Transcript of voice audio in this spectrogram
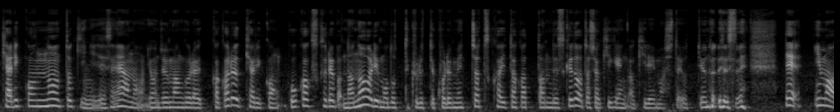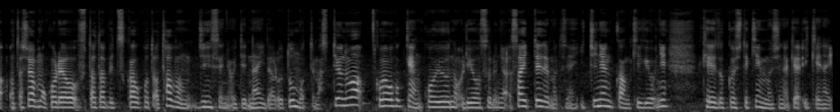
キャリコンの時にですねあの40万ぐらいかかるキャリコン合格すれば7割戻ってくるってこれめっちゃ使いたかったんですけど私は期限が切れましたよっていうのでですね。で今私はもうこれを再び使うことは多分人生においてないだろうと思ってます。っていうのは雇用保険こういうのを利用するには最低でもですね1年間企業に継続して勤務しなきゃいけない。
